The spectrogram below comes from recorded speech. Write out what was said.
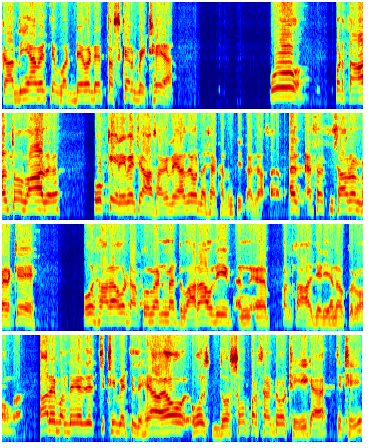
ਕਾਦੀਆਂ ਵਿੱਚ ਵੱਡੇ ਵੱਡੇ ਤਸਕਰ ਬੈਠੇ ਆ, ਉਹ ਪੜਤਾਲ ਤੋਂ ਬਾਅਦ ਉਹ ਘੇਰੇ ਵਿੱਚ ਆ ਸਕਦੇ ਆ ਤੇ ਉਹ ਨਸ਼ਾ ਖਤਮ ਕੀਤਾ ਜਾ ਸਕਦਾ ਐਸਐਸਪੀ ਸਾਹਿਬ ਨੂੰ ਮਿਲ ਕੇ ਉਹ ਸਾਰਾ ਉਹ ਡਾਕੂਮੈਂਟ ਮੈਂ ਦੁਬਾਰਾ ਉਹਦੀ ਪੜਤਾਲ ਜਿਹੜੀ ਹੈ ਨਾ ਉਹ ਕਰਵਾਉਂਗਾ। ਸਾਰੇ ਬੰਦੇ ਦੇ ਚਿੱਠੀ ਵਿੱਚ ਲਿਖਿਆ ਹੋਇਆ, ਉਹ ਉਹ 200% ਉਹ ਠੀਕ ਹੈ ਚਿੱਠੀ,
